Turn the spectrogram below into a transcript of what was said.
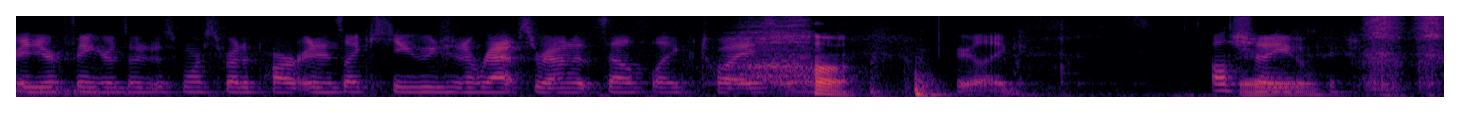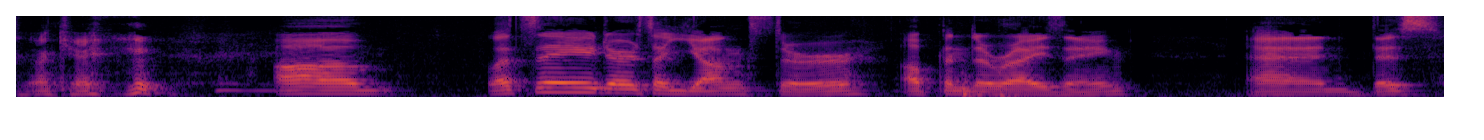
and your fingers are just more spread apart, and it's like huge, and it wraps around itself like twice. Huh. You're like, I'll show you a picture. Okay. um, let's say there's a youngster up in the rising, and this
